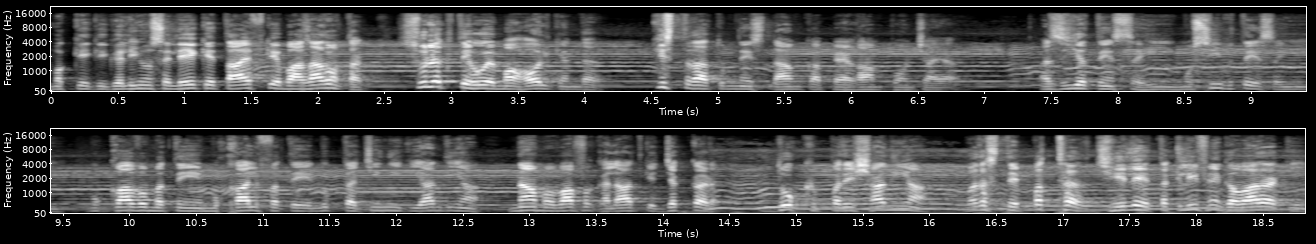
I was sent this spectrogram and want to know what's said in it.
मक्के की गलियों से लेके ताइफ के बाजारों तक सुलगते हुए माहौल के अंदर किस तरह तुमने इस्लाम का पैगाम पहुँचाया? अजियतें सही, मुसीबतें सही, मुकावमतें, मुखालफतें नुकता चीनी की आंधियाँ, नामवाफक हालात के जक्कड़, दुख, परेशानियाँ, बरसते पत्थर, झेले, तकलीफें गवारा की,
